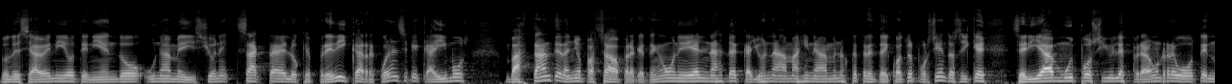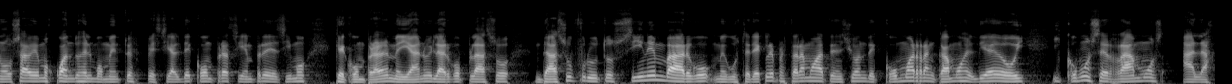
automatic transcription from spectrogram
donde se ha venido teniendo una medición exacta de lo que predica. Recuérdense que caímos bastante el año pasado, para que tengan una idea, el Nasdaq cayó nada más y nada menos que 34%, así que sería muy posible esperar un rebote, no sabemos cuándo es el momento especial de compra, siempre decimos que comprar al mediano y largo plazo da su fruto, sin embargo, me gustaría que le prestáramos atención de cómo arrancamos el día de hoy y cómo cerramos a las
